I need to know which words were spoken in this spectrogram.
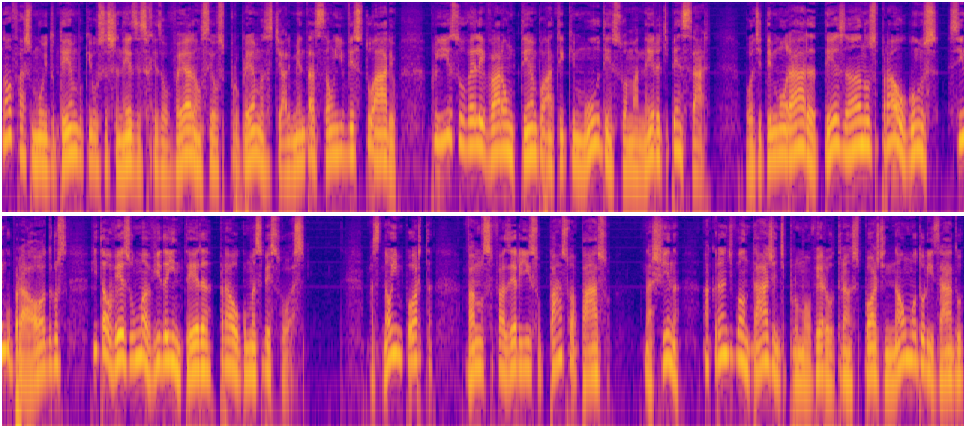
Não faz muito tempo que os chineses resolveram seus problemas de alimentação e vestuário, por isso vai levar um tempo até que mudem sua maneira de pensar. Pode demorar 10 anos para alguns, 5 para outros e talvez uma vida inteira para algumas pessoas. Mas não importa, vamos fazer isso passo a passo na China, a grande vantagem de promover o transporte não motorizado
